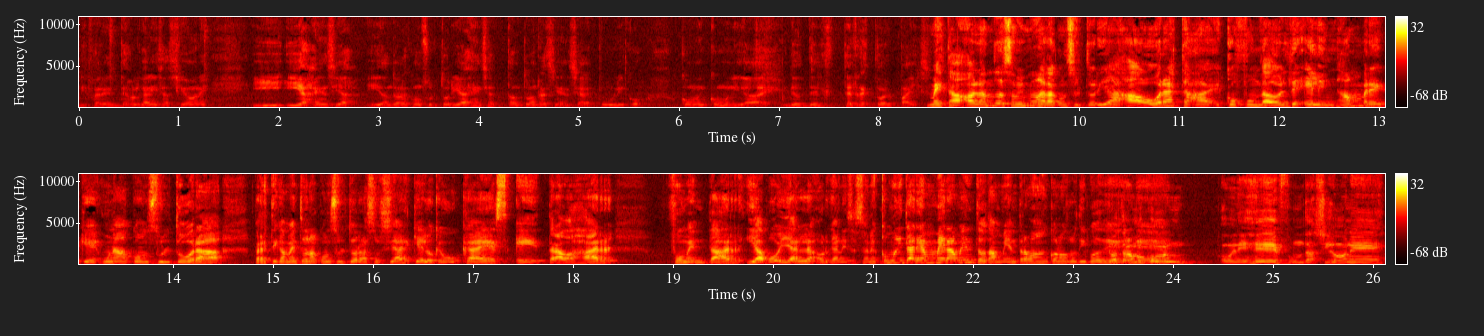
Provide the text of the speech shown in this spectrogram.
diferentes organizaciones y, agencias y dándole consultoría a agencias tanto en residenciales públicos como en comunidades del resto del país. Me estaba hablando de eso mismo, de la consultoría. Ahora está eh, cofundador de El Enjambre, que es una consultora, prácticamente una consultora social, que lo que busca es eh, trabajar, fomentar y apoyar las organizaciones comunitarias meramente o también trabajan con otro tipo de... No, trabajamos con ONG, fundaciones,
